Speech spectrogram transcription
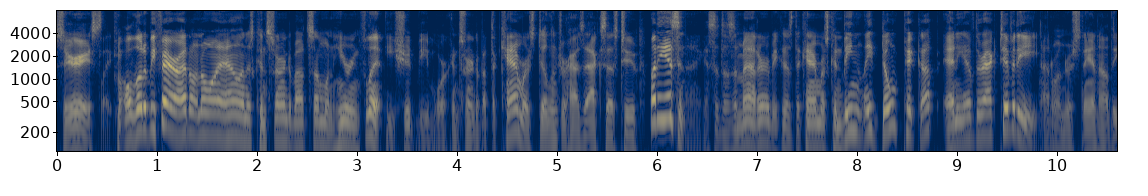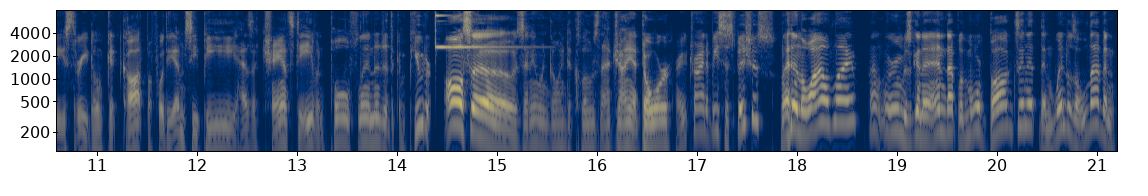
Seriously. Although, to be fair, I don't know why Alan is concerned about someone hearing Flynn. He should be more concerned about the cameras Dillinger has access to, but he isn't. I guess it doesn't matter because the cameras conveniently don't pick up any of their activity. I don't understand how these three don't get caught before the MCP has a chance to even pull Flynn into the computer. Also, is anyone going to close that giant door? Are you trying to be suspicious? Let in the wildlife? That room is going to end up with more bugs in it than Windows 11.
